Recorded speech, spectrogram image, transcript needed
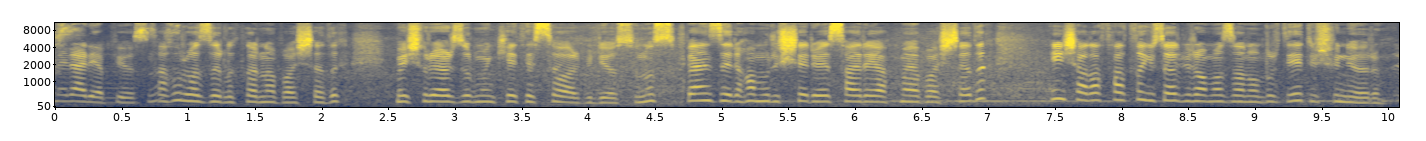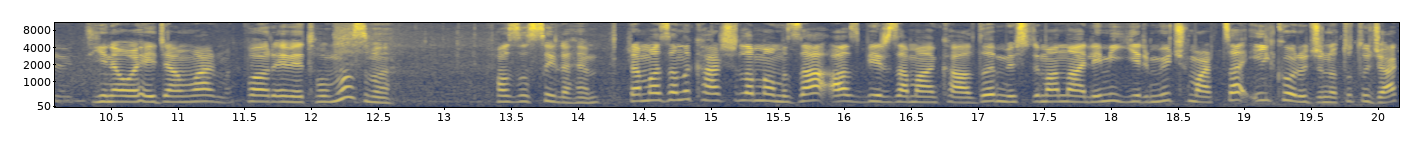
Neler yapıyorsunuz? Sahur hazırlıklarına başladık. Meşhur Erzurum'un ketesi var biliyorsunuz. Benzeri hamur işleri vesaire yapmaya başladık. İnşallah tatlı güzel bir Ramazan olur diye düşünüyorum. Yine o heyecan var mı? Var evet olmaz mı? Fazlasıyla hem. Ramazan'ı karşılamamıza az bir zaman kaldı. Müslüman alemi 23 Mart'ta ilk orucunu tutacak.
